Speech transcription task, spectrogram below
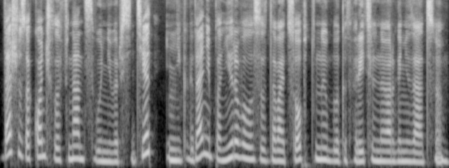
Даша закончила финансовый университет и никогда не планировала создавать собственную благотворительную организацию.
